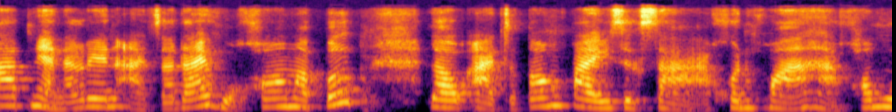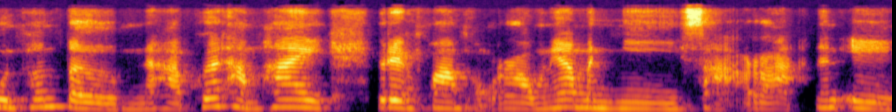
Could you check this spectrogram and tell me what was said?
าพเนี่ยนักเรียนอาจจะได้หัวข้อมาปุ๊บเราอาจจะต้องไปศึกษาค้นคว้าหาข้อมูลเพิ่มเติมนะคะเพื่อทำให้เรียงความของเราเนี่ยมันมีสาระนั่นเอง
